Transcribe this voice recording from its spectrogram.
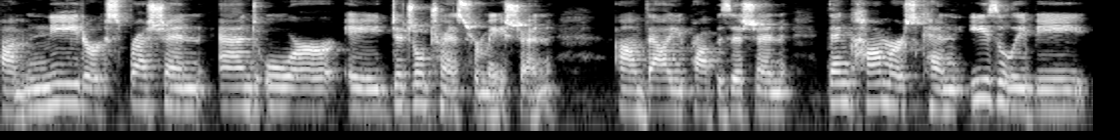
um, need or expression and or a digital transformation um, value proposition, then commerce can easily be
